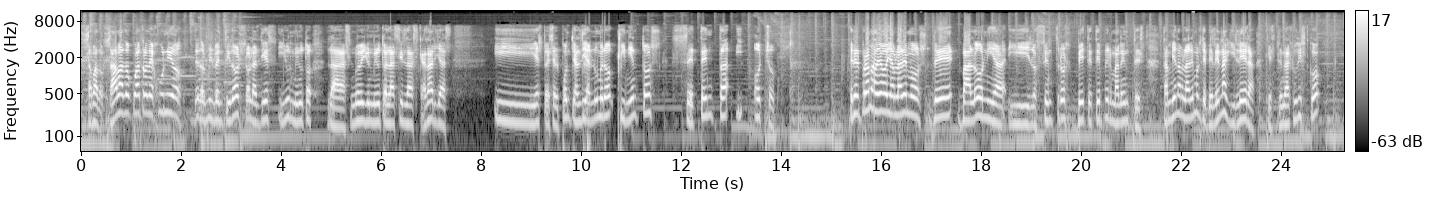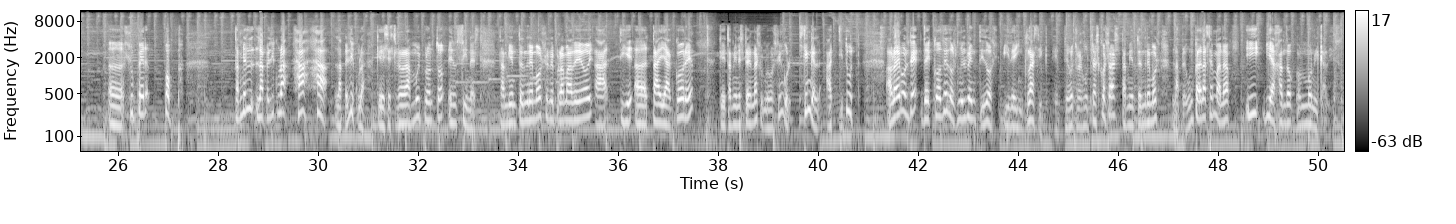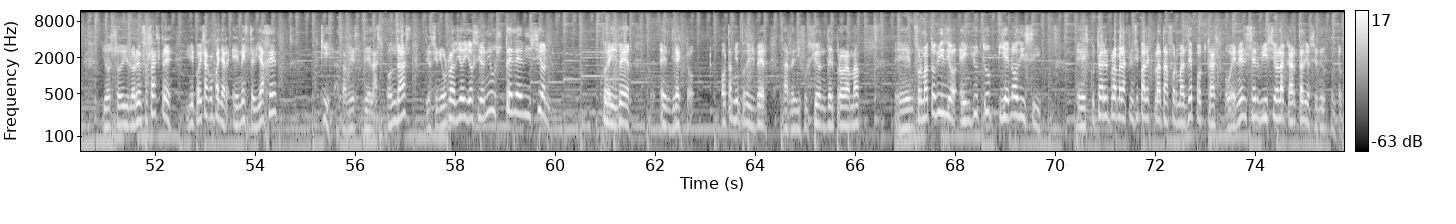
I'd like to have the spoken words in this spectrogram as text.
Sábado, sábado 4 de junio de 2022, son las 10 y 1 minuto, las 9 y 1 minuto en las Islas Canarias. Y esto es el Ponte al Día número 578. En el programa de hoy hablaremos de Balonia y los centros BTT permanentes. También hablaremos de Belén Aguilera, que estrena su disco eh, Super Pop. También la película Ja Ja, la película, que se estrenará muy pronto en cines. También tendremos en el programa de hoy a, a Taya Core, que también estrena su nuevo single, single Actitud. Hablaremos de Decode 2022 y de Inclassic, entre otras muchas cosas. También tendremos la pregunta de la semana y viajando con Mónica. Yo soy Lorenzo Sastre y me podéis acompañar en este viaje aquí a través de las ondas de Ocio News Radio y Ocio News Televisión. Podéis ver en directo o también podéis ver la redifusión del programa en formato vídeo en YouTube y en Odyssey. Escuchar el programa en las principales plataformas de podcast o en el servicio a la carta de oceanews.com.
